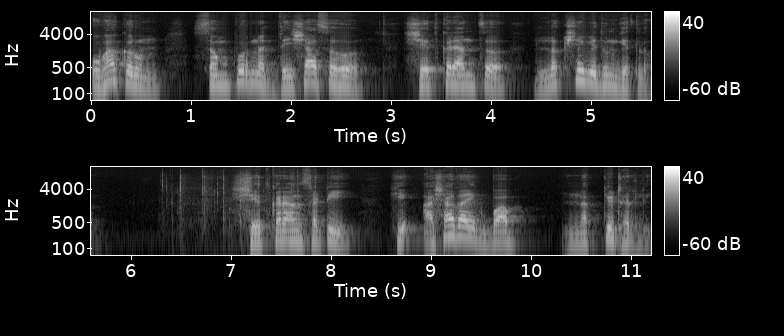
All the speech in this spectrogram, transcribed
उभा करून संपूर्ण देशासह शेतकऱ्यांचं लक्ष वेधून घेतलं. शेतकऱ्यांसाठी ही आशादायक बाब नक्की ठरली.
